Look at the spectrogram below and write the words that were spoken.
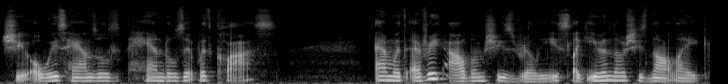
she always handles handles it with class. And with every album she's released, like even though she's not like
